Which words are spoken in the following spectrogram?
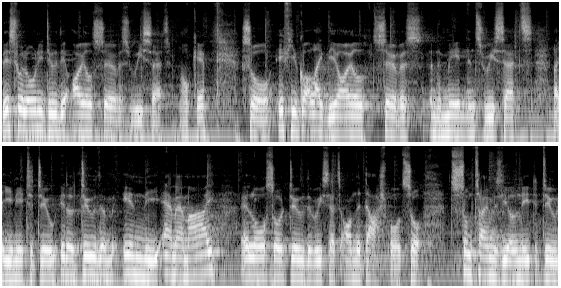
this will only do the oil service reset, okay? So if you've got like the oil service and the maintenance resets that you need to do, it'll do them in the MMI, it'll also do the resets on the dashboard. So sometimes you'll need to do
